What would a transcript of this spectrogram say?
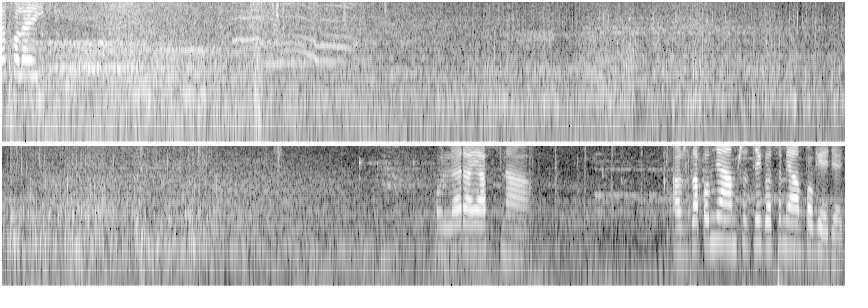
Moja kolej. Cholera jasna. Aż zapomniałam przez niego, co miałam powiedzieć.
